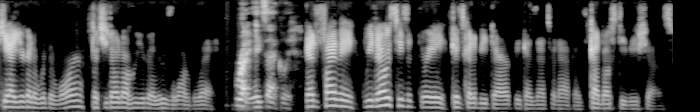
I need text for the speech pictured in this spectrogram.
yeah, you're going to win the war, but you don't know who you're going to lose along the way. Right. Exactly. And finally, we know season three is going to be dark because that's what happens on most TV shows.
